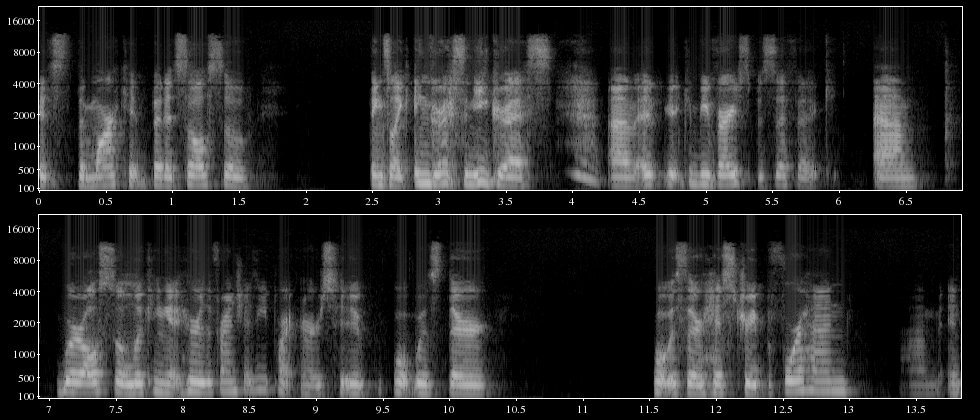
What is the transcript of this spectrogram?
it's the market, but it's also things like ingress and egress. Um, it, it, can be very specific. Um, we're also looking at who are the franchisee partners, who what was their what was their history beforehand. Um,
